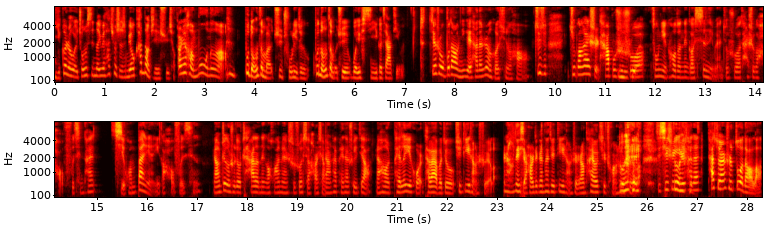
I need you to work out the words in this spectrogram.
以个人为中心的，因为他确实是没有看到这些需求，而且很木讷，不懂怎么去处理这个，不懂怎么去维系一个家庭。接受不到你给他的任何讯号，就就就刚开始他不是说从你扣的那个信里面就说他是个好父亲，他喜欢扮演一个好父亲。然后这个时候就插的那个画面是说小孩想让他陪他睡觉，然后陪了一会儿，他爸爸就去地上睡了，然后那小孩就跟他去地上睡，然后他又去床上睡了。就其 实一直他在他虽然是做到了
